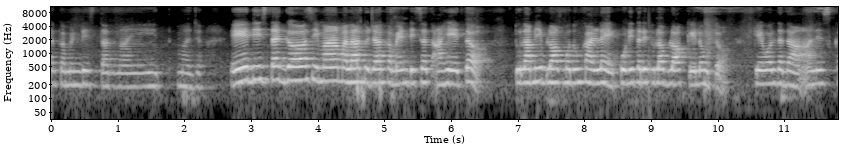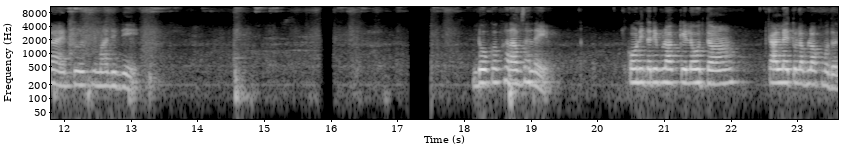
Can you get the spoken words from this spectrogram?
बघ कमेंट दिसतात नाहीत माझ्या. ए दिसतात ग सीमा. मला तुझ्या कमेंट दिसत आहेत. तुला मी ब्लॉगमधून काढलंय. कोणीतरी तुला ब्लॉक केलं होतं. केवळ दादा आलीस काय तू सीमा दिदी? डोकं खराब झालंय. कोणीतरी ब्लॉक केलं होतं. काढलंय तुला ब्लॉकमधून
